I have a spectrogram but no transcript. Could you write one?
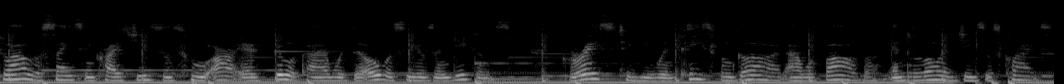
To all the saints in Christ Jesus who are at Philippi with the overseers and deacons, grace to you and peace from God our Father and the Lord Jesus Christ.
